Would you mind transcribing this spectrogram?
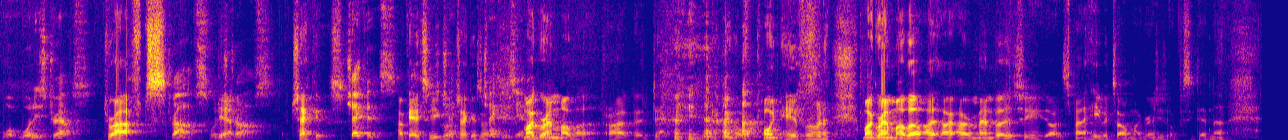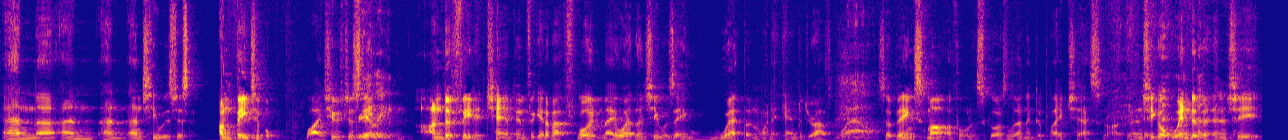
What, what is drafts? Drafts. Drafts. What is yeah. drafts? Checkers. Checkers. Okay, so you call Check- checkers. Checkers, yeah. My grandmother, right, going off point here for a minute. My grandmother, I, I remember she I spent a heap of time with my grandmother, she's obviously dead now, and, uh, and, and, and she was just unbeatable. Like she was just really? undefeated champion. Forget about Floyd Mayweather. She was a weapon when it came to drafts. Wow. So being smart, I thought school was learning to play chess, right? And she got wind of it, and she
